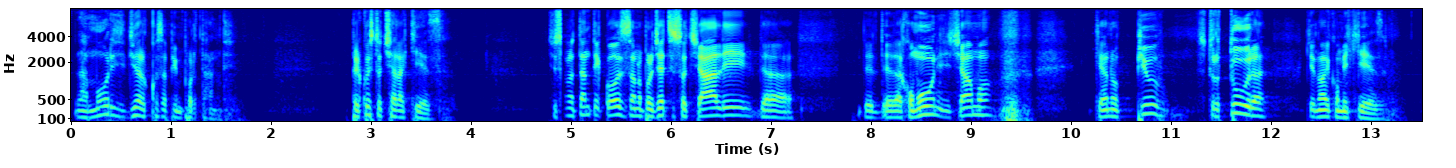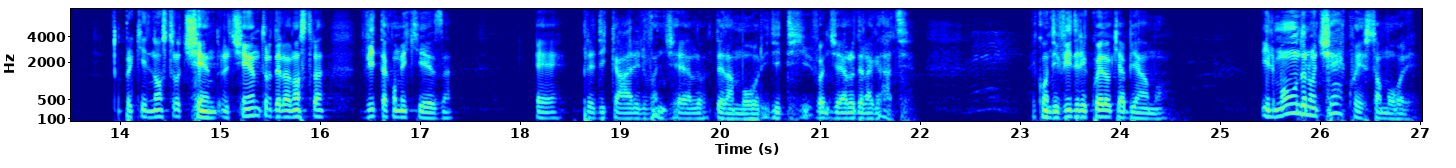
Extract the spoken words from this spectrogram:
L'amore di Dio è la cosa più importante. Per questo c'è la Chiesa. Ci sono tante cose, sono progetti sociali della, de, della comune, diciamo, che hanno più struttura che noi come Chiesa. Perché il nostro centro, il centro della nostra vita come Chiesa è predicare il Vangelo dell'amore di Dio, il Vangelo della grazia. E condividere quello che abbiamo. Il mondo non c'è questo amore.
